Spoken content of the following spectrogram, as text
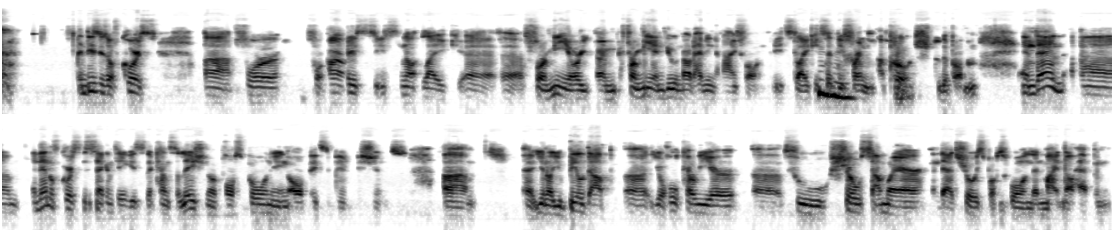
and this is of course uh, for for artists it's not like uh, uh, for me or um, for me and you not having an iphone. It's like it's mm-hmm. a different approach to the problem. And then um, and then of course the second thing is the cancellation or postponing of exhibitions. Um, uh, you know you build up uh, your whole career uh, to show somewhere and that show is postponed and might not happen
